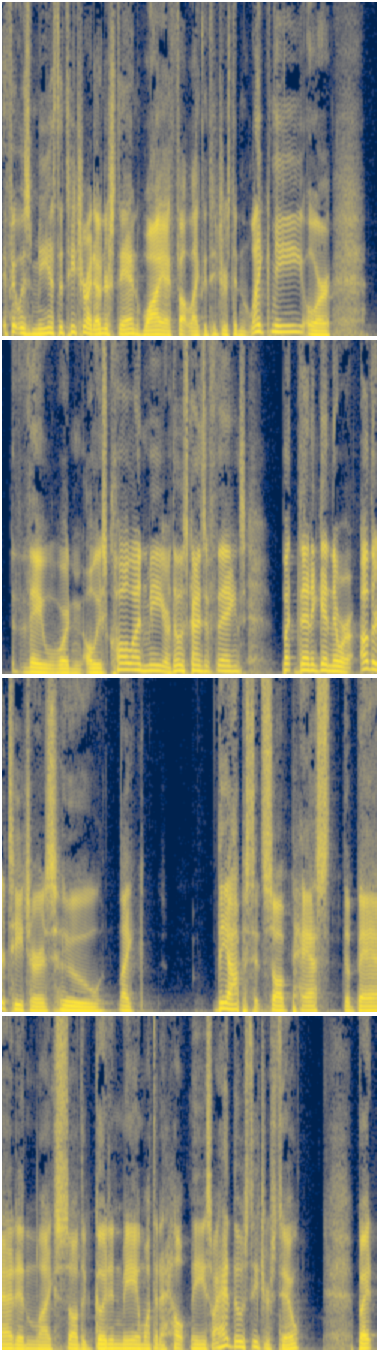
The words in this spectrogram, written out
if it was me as the teacher, I'd understand why I felt like the teachers didn't like me or they wouldn't always call on me or those kinds of things. But then again, there were other teachers who like the opposite saw past the bad and like saw the good in me and wanted to help me. So I had those teachers too. But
